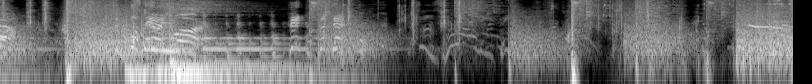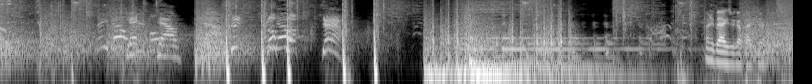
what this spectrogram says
Stay where you are! Stay where you are! Hit the deck! Get down now! Sit the fuck down! How many bags we got back there?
